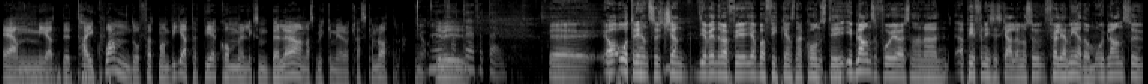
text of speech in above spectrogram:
än med taekwondo för att man vet att det kommer liksom belönas mycket mer av klasskamraterna. Ja. Det är jag fattar, jag fattar. Eh, ja, återigen så kände, jag vet inte varför, jag bara fick en sån här konstig, ibland så får jag såna här epifanis i skallen och så följer jag med dem och ibland så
